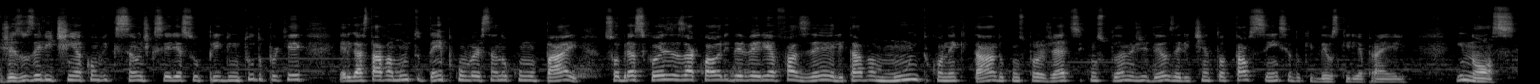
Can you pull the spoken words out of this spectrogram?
Jesus ele tinha a convicção de que seria suprido em tudo porque ele gastava muito tempo conversando com o Pai sobre as coisas a qual ele deveria fazer. Ele estava muito conectado com os projetos e com os planos de Deus. Ele tinha total ciência do que Deus queria para ele. E nós,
